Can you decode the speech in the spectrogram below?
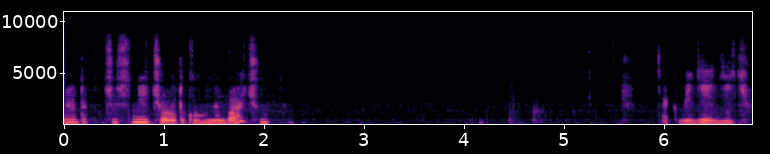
Я так щось нічого такого не бачу. Так, відійдіть.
